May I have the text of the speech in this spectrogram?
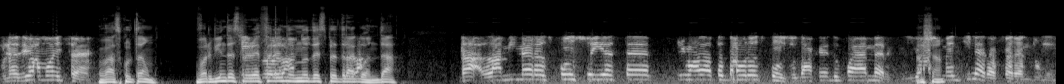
Bună ziua, Moise! Vă ascultăm. Vorbim despre Din referendum, la... nu despre Dragon, la... da. Da, la mine răspunsul este prima dată dau răspunsul, dacă e după aia merg. Eu Așa. aș menține referendumul.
